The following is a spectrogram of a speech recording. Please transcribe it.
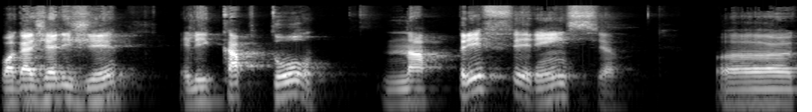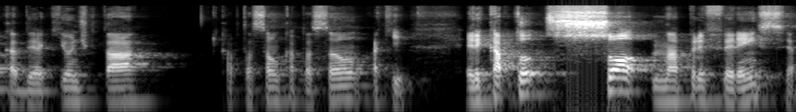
O HGLG, ele captou na preferência. Uh, cadê aqui? Onde que tá? Captação, captação. Aqui. Ele captou só na preferência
